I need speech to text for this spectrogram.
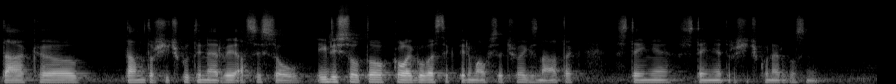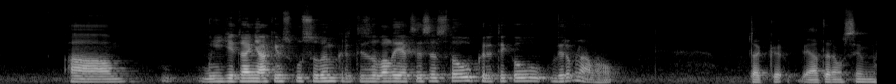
tak eh, tam trošičku ty nervy asi jsou. I když jsou to kolegové, se kterými už se člověk zná, tak stejně, stejně trošičku nervózní. A oni tě teda nějakým způsobem kritizovali, jak jsi se s tou kritikou vyrovnával? Tak já teda musím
